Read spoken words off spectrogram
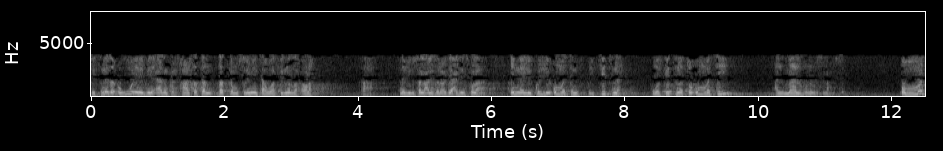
fitnada ugu weyne bini aadamka khaasatan dadka muslimiinta waa fitnada xoolaha. Nabigu sal lay sl xadis ku lahaa ina likulli ummatin fitna wa fitnatu ummatii almaal buu nabig sal lay slm ummad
